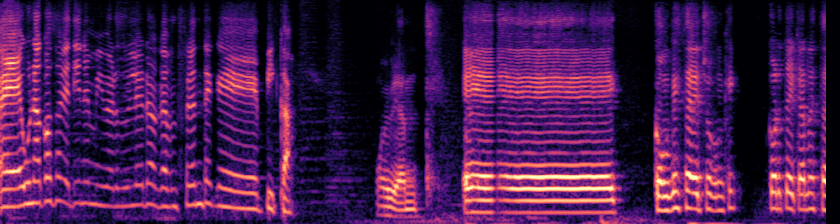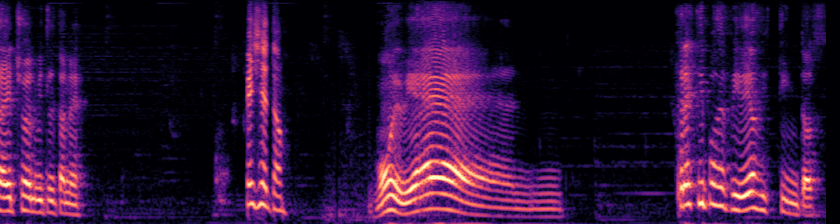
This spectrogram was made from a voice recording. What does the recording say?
Eh, una cosa que tiene mi verdulero acá enfrente que pica. Muy bien. Eh, ¿Con qué está hecho? ¿Con qué corte de carne está hecho el Beatletoné? Pelleto. Muy bien. Tres tipos de fideos distintos.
